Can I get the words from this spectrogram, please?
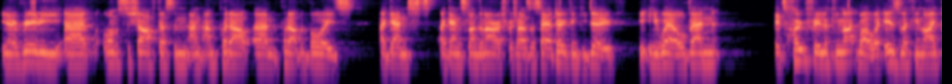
you know, really uh, wants to shaft us and, and, and put out um, put out the boys against against London Irish, which, as I say, I don't think he do. He, he will. Then it's hopefully looking like well, it is looking like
